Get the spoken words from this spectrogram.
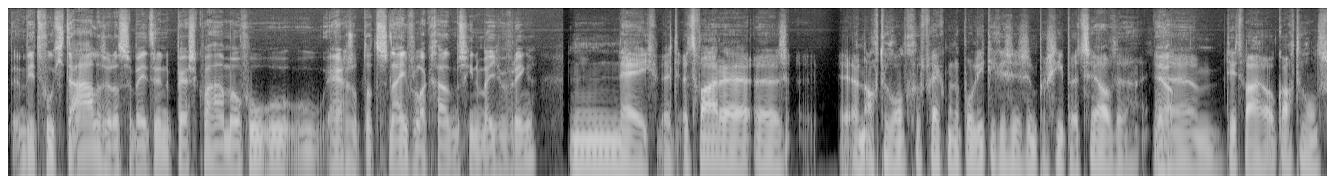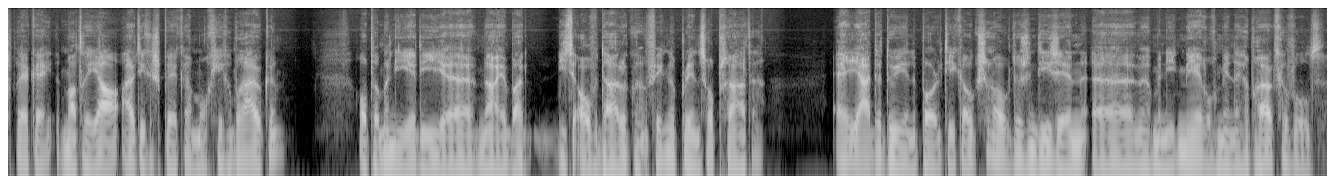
een wit voetje te halen zodat ze beter in de pers kwamen? Of hoe, hoe, hoe ergens op dat snijvlak gaat het misschien een beetje wringen? Nee, het, het waren. Uh, een achtergrondgesprek met een politicus is in principe hetzelfde. Ja. Uh, dit waren ook achtergrondgesprekken. Het materiaal uit die gesprekken mocht je gebruiken op de manier die, uh, nou, waar niet overduidelijk hun fingerprints op zaten. En ja, dat doe je in de politiek ook zo. Dus in die zin uh, heb me niet meer of minder gebruikt gevoeld.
